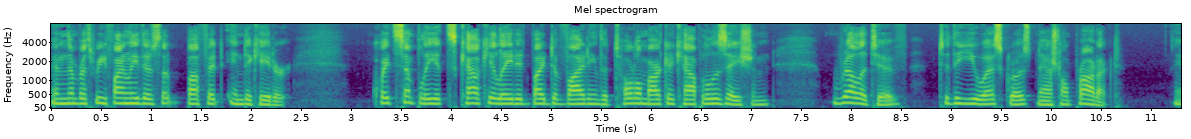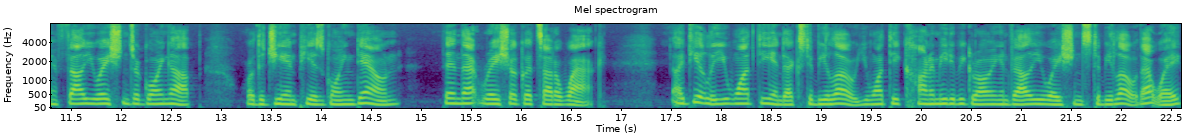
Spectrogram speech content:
And number three, finally, there's the Buffett indicator. Quite simply, it's calculated by dividing the total market capitalization relative to the U.S. gross national product. And if valuations are going up or the GNP is going down, then that ratio gets out of whack ideally you want the index to be low. You want the economy to be growing and valuations to be low. That way,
